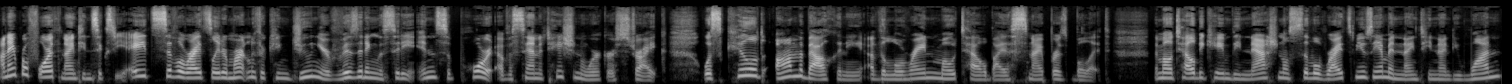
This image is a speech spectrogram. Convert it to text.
On April 4th, 1968, civil rights leader Martin Luther King Jr., visiting the city in support of a sanitation workers' strike, was killed on the balcony of the Lorraine Motel by a sniper's bullet. The motel became the National Civil Rights Museum in 1991.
